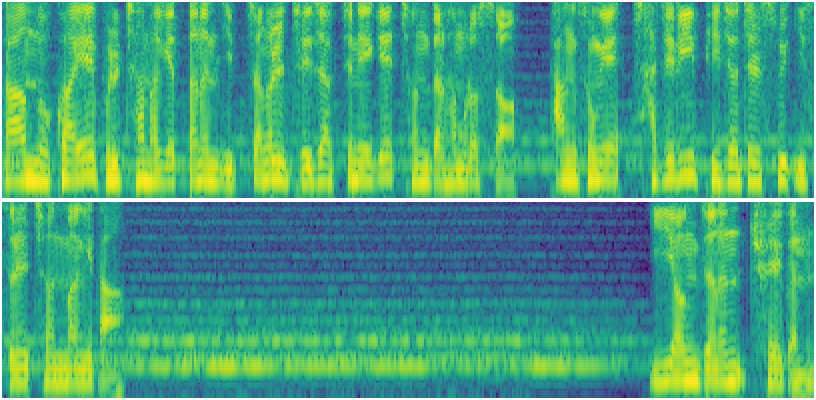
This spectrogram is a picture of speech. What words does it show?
다음 녹화에 불참하겠다는 입장을 제작진에게 전달함으로써 방송의 차질이 빚어질 수 있을 전망이다. 이영자는 최근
